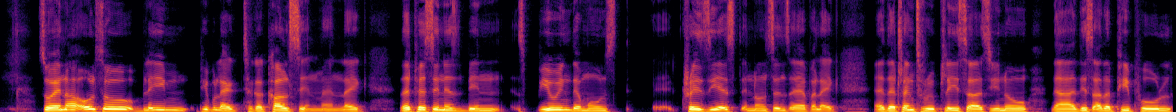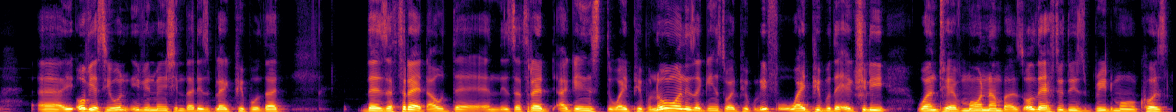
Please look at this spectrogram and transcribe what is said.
So and I also blame people like Tucker Carlson, man. Like that person has been spewing the most craziest nonsense ever. Like uh, they're trying to replace us, you know. Are these other people. Uh, obviously, he won't even mention that it's black people. That there's a threat out there, and it's a threat against white people. No one is against white people. If white people they actually want to have more numbers, all they have to do is breed more. Cause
